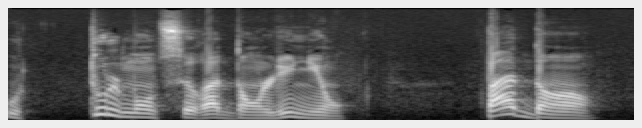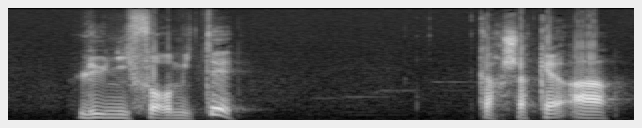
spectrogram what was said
où tout le monde sera dans l'union, pas dans l'uniformité, car chacun a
